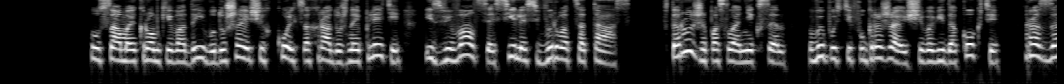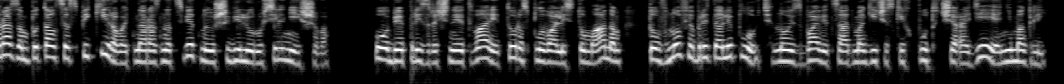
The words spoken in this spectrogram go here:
У самой кромки воды, в удушающих кольцах радужной плети, извивался, силясь вырваться Таас. Второй же посланник Сен, выпустив угрожающего вида когти, раз за разом пытался спикировать на разноцветную шевелюру сильнейшего. Обе призрачные твари то расплывались туманом, то вновь обретали плоть, но избавиться от магических пут чародея не могли.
